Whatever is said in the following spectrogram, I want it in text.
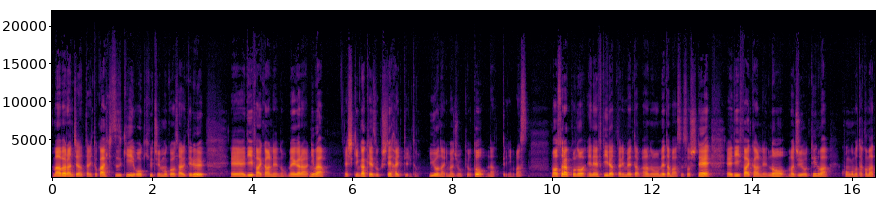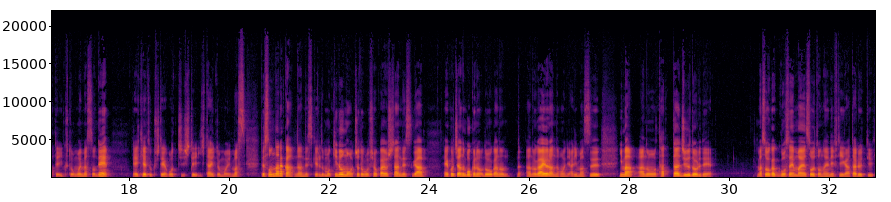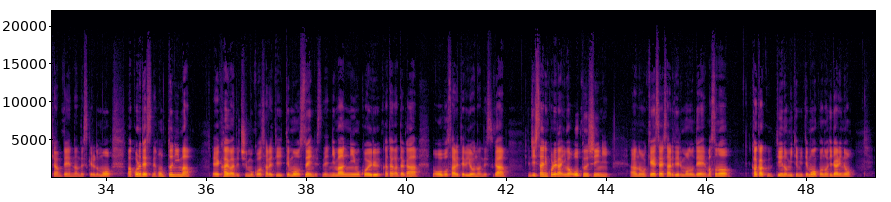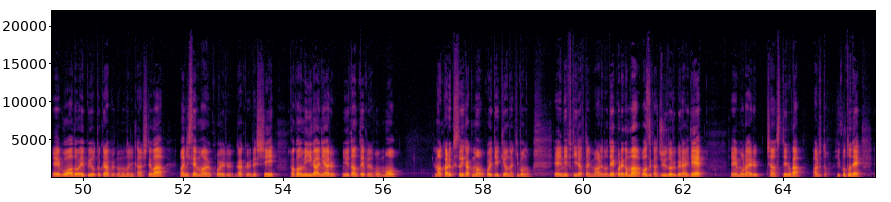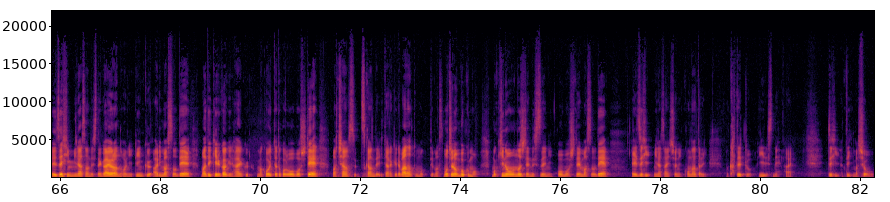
まあアバランチだったりとか引き続き大きく注目をされている、え DeFi 関連の銘柄には資金が継続して入っているというような今状況となっています。まあ、おそらくこの NFT だったりメタあのメタバースそして DeFi 関連の需要っていうのは今後も高まっていくと思いますので、え継続してウォッチしていきたいと思います。でそんな中なんですけれども昨日もちょっとご紹介をしたんですが、えこちらの僕の動画のあの概要欄の方にあります今あのたった10ドルでまあ、総額5000万円相当の NFT が当たるっていうキャンペーンなんですけれども、まあ、これですね本当に今えー海外で注目をされていてもすでにですね2万人を超える方々が応募されているようなんですが実際にこれら今オープンシーンにあの掲載されているもので、まあ、その価格っていうのを見てみてもこの左の、え Bored Ape Yacht Club のものに関しては、まあ、2000万円を超える額ですし、まあ、この右側にある Mutant Ape の方も、まあ、軽く数百万を超えていくような規模の NFT だったりもあるのでこれがまあわずか10ドルぐらいで、えーもらえるチャンスっていうのがあるということで、えーぜひ皆さんですね概要欄の方にリンクありますので、まあ、できる限り早く、まあ、こういったところを応募して、まあ、チャンス掴んでいただければなと思ってます。もちろん僕ももう昨日の時点ですでに応募してますので、えーぜひ皆さん一緒にこの辺り勝てるといいですね。はい。ぜひやっていきましょう。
